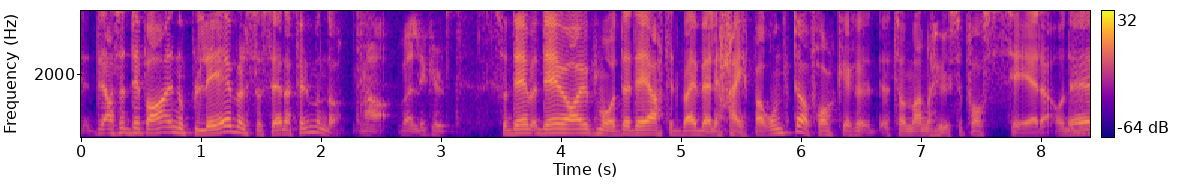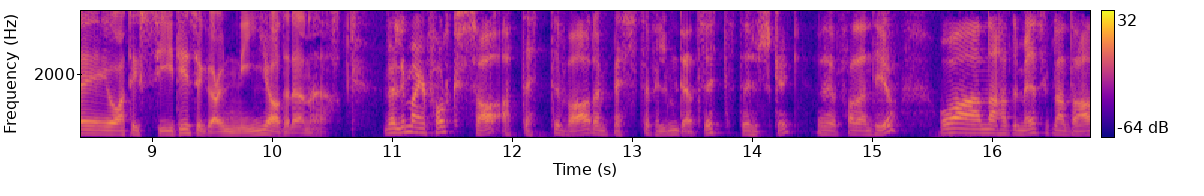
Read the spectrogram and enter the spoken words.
det, altså, det var en opplevelse å se den filmen, da. Ja, veldig kult. Så det, det var jo på en måte det at det ble veldig hypa rundt det, og folk som mann av huset for å se det. Og det er jo at jeg sier tid så ga jeg nier til denne her. Veldig mange folk sa at dette var den beste filmen de hadde sett. Det husker jeg eh, fra den tida. Og han hadde med seg bl.a.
